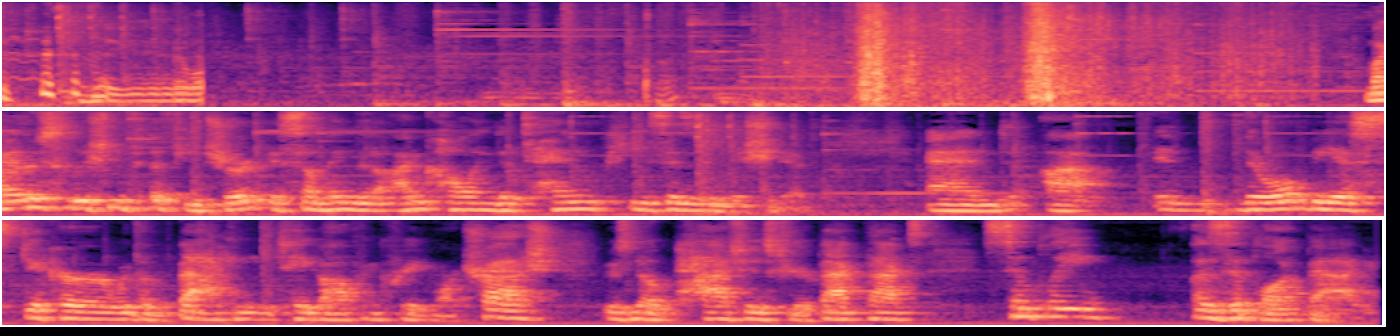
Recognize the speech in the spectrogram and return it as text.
My other solution for the future is something that I'm calling the 10 Pieces Initiative. And uh, it, there won't be a sticker with a back backing you take off and create more trash. There's no patches for your backpacks, simply a Ziploc bag.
